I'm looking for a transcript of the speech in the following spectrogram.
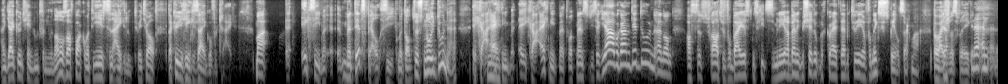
En jij kunt geen loot van iemand anders afpakken, want die heeft zijn eigen loot. Weet je wel, daar kun je geen gezeik over krijgen. Maar eh, ik zie me, met dit spel zie ik me dat dus nooit doen. Hè. Ik, ga Nee. echt niet, met- ik ga echt niet met wat mensen die zeggen: ja, we gaan dit doen. En dan, als het verhaaltje voorbij is, dan schieten ze me neer. Dan ben ik mijn shit ook nog kwijt. Dan heb ik twee jaar voor niks gespeeld, zeg maar. Bij wijze Ja. van spreken. Nee, en,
